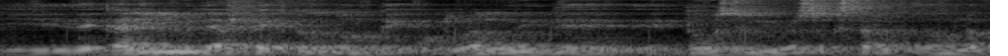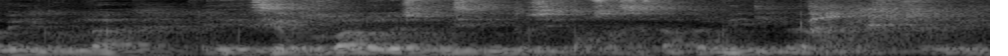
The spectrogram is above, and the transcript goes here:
y de cariño y de afecto en donde culturalmente eh, todo este universo que está retratado en la película, eh, ciertos valores son distintos y cosas están permitidas, como sucede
